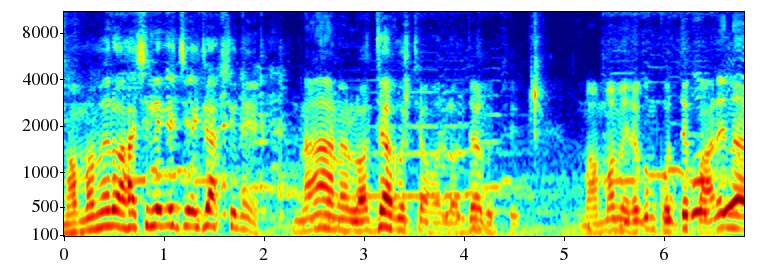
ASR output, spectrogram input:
মাম্মামেরও হাসি লেগেছে এই ডাক শুনে। না না লজ্জা করছে আমার লজ্জা করছে। মাম্মাম এরকম করতে পারে না।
